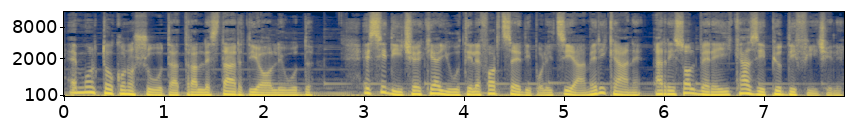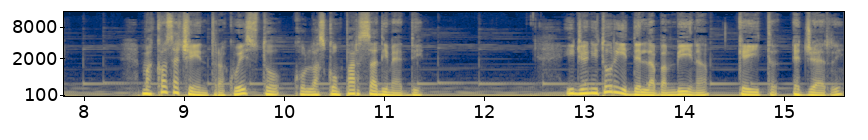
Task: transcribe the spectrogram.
È molto conosciuta tra le star di Hollywood e si dice che aiuti le forze di polizia americane a risolvere i casi più difficili. Ma cosa c'entra questo con la scomparsa di Maddie? I genitori della bambina, Kate e Jerry,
